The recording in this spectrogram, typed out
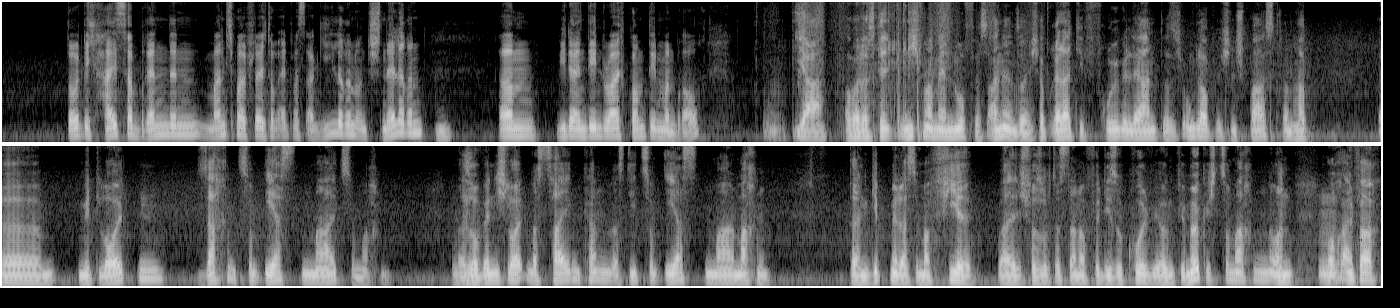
deutlich heißer brennenden, manchmal vielleicht auch etwas agileren und schnelleren, Hm. ähm, wieder in den Drive kommt, den man braucht? Ja, aber das gilt nicht mal mehr nur fürs Angeln, sondern ich habe relativ früh gelernt, dass ich unglaublichen Spaß dran habe, ähm, mit Leuten Sachen zum ersten Mal zu machen. Mhm. Also wenn ich Leuten was zeigen kann, was die zum ersten Mal machen, dann gibt mir das immer viel, weil ich versuche das dann auch für die so cool wie irgendwie möglich zu machen und Mhm. auch einfach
